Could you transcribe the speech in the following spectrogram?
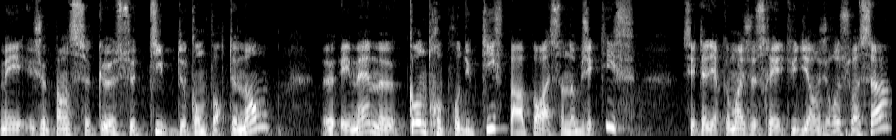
Mais je pense que ce type de comportement euh, est même contre-productif par rapport à son objectif. C'est-à-dire que moi, je serais étudiant, je reçois ça,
